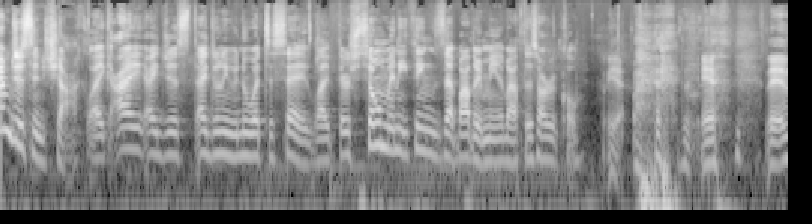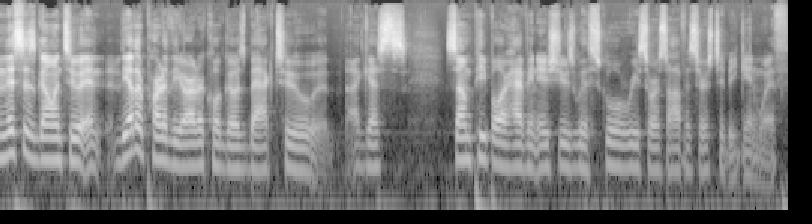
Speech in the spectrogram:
I'm just in shock. Like I, I just, I don't even know what to say. Like there's so many things that bother me about this article. Yeah, and, and this is going to, and the other part of the article goes back to, I guess, some people are having issues with school resource officers to begin with.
